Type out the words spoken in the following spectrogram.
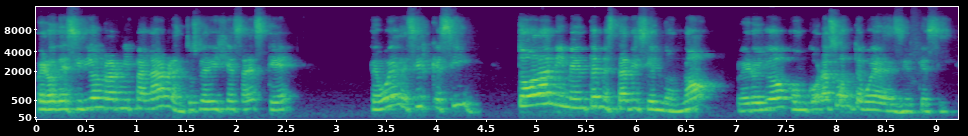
Pero decidí honrar mi palabra. Entonces le dije, ¿sabes qué? Te voy a decir que sí. Toda mi mente me está diciendo no, pero yo con corazón te voy a decir que sí.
